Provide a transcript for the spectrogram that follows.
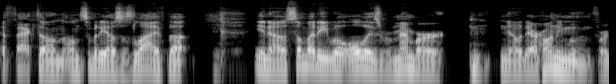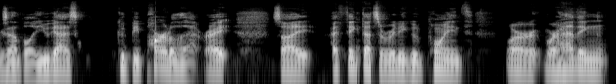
effect on on somebody else's life, but you know, somebody will always remember, you know, their honeymoon, for example. You guys could be part of that, right? So I I think that's a really good point. Where we're having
